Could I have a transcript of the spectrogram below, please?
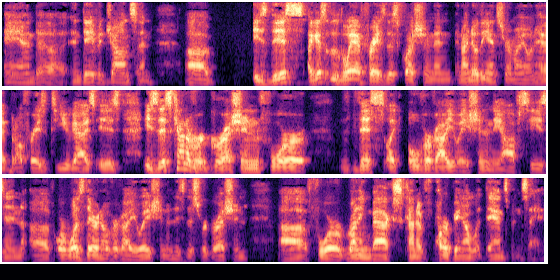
and uh, and David Johnson. Uh, is this i guess the way i phrase this question and, and i know the answer in my own head but i'll phrase it to you guys is is this kind of regression for this like overvaluation in the off season of or was there an overvaluation and is this regression uh, for running backs kind of harping on what dan's been saying?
